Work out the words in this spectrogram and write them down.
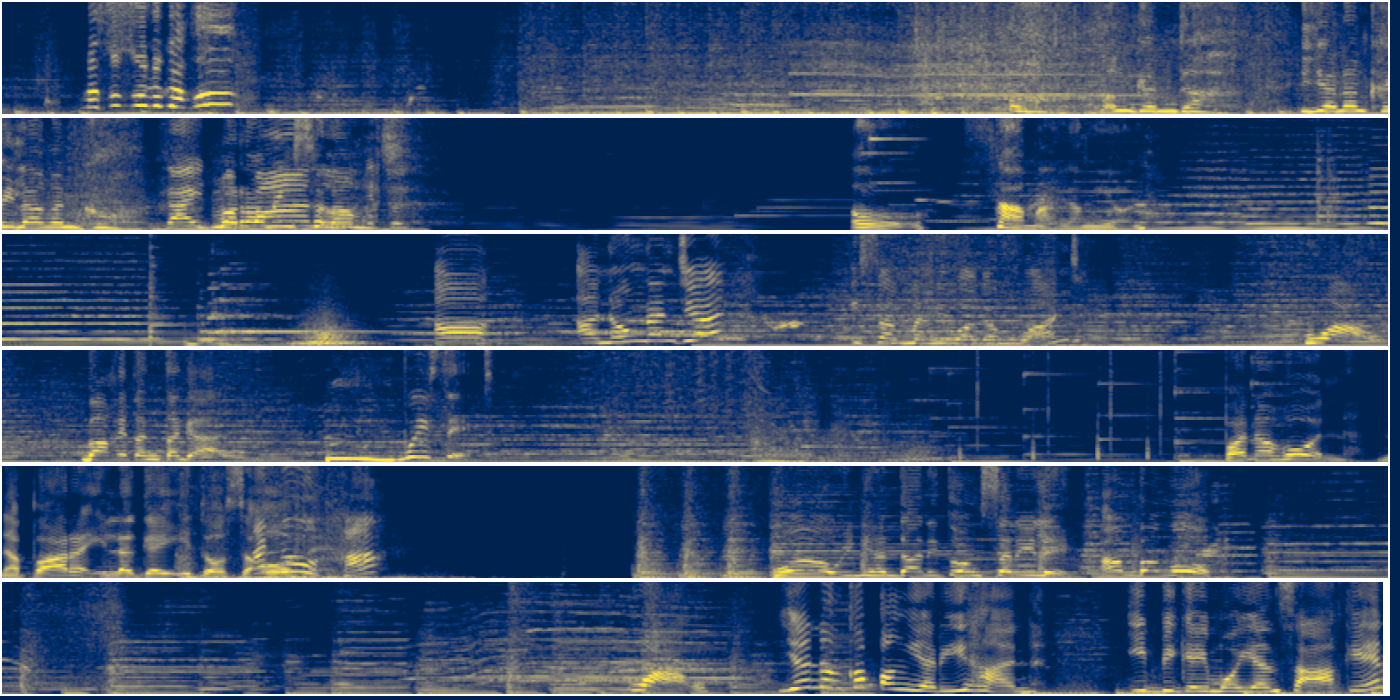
Ang ganda! Yan ang kailangan ko. Kahit Maraming papaano, salamat. ito- Oh, tama lang yon. Ah, anong nandyan? Isang mahiwagang wand? Wow! Bakit ang tagal? Hmm, wisit! Panahon na para ilagay ito sa Ano? oven. Ha? Wow! Inihanda nito ang sarili. Ang bango! Wow! Yan ang kapangyarihan. Ibigay mo yan sa akin?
